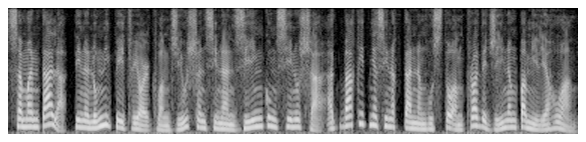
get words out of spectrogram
Samantala, tinanong ni Patriarch Wang Jiushan si Nanzing kung sino siya at bakit niya sinaktan ng husto ang prodigy ng pamilya Huang.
